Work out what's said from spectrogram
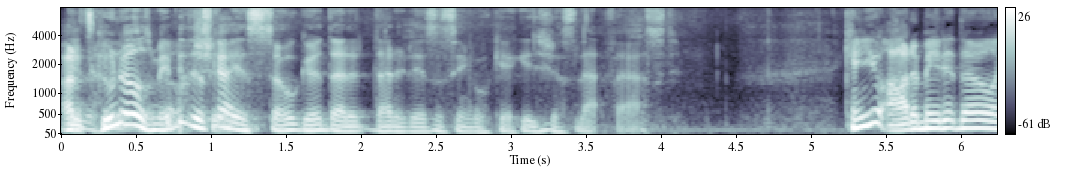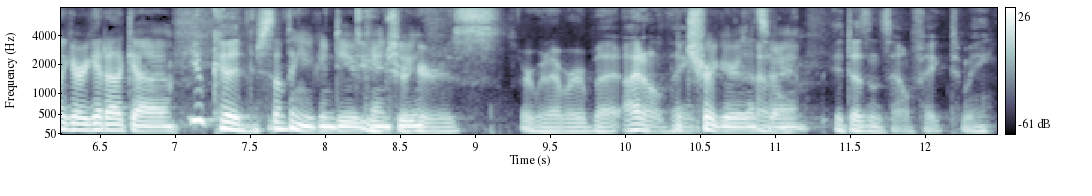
I, who knows? Maybe Oh, this guy is so good that it, that it is a single kick. He's just that fast. Can you automate it though? Like or get like a You could there's something you can do, do can't you? triggers or whatever, but I don't think trigger, that's right. It doesn't sound fake to me.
